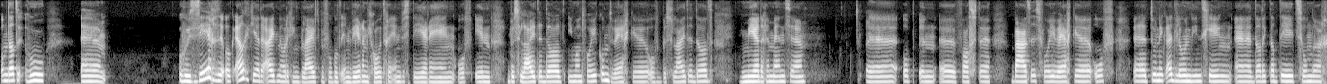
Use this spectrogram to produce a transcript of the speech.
Omdat hoe ehm, hoezeer ze ook elke keer de uitnodiging blijft, bijvoorbeeld in weer een grotere investering of in besluiten dat iemand voor je komt werken of besluiten dat meerdere mensen uh, op een uh, vaste basis voor je werken of uh, toen ik uit loondienst ging, dat ik dat deed zonder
